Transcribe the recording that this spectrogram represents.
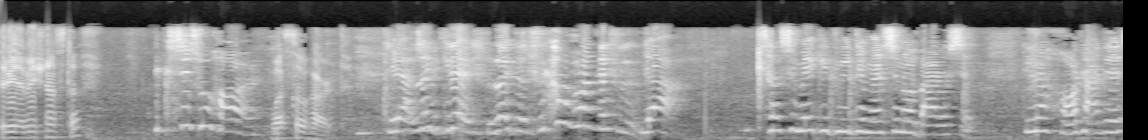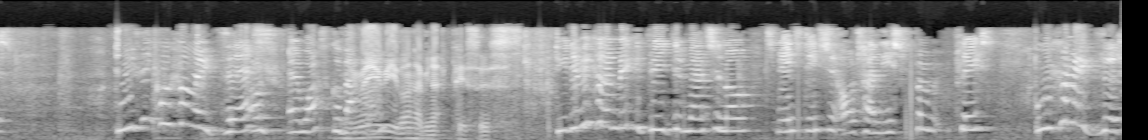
three-dimensional stuff? It's just so hard. What's so hard? Yeah, like this, like this. Look how hard this is. Yeah. So to make a three-dimensional battleship. You know how hard that is? Do you think we can make this? Oh, and what? Go back. Maybe you don't have enough pieces. Do you think we can make a three-dimensional space station or Chinese place? We can make this.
